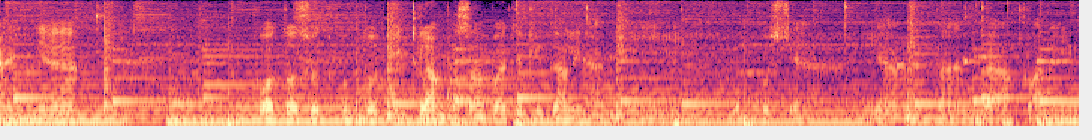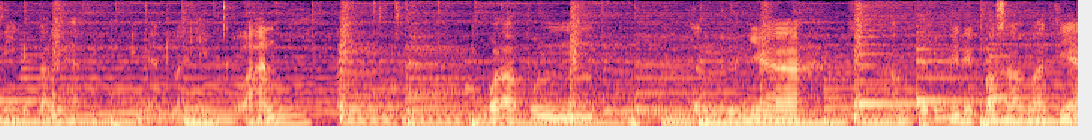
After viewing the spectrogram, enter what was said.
hanya photoshoot untuk iklan persahabat ya kita lihat di fokus ya yang tanda panah ini kita lihat. Ini adalah iklan. Walaupun tentunya hampir mirip persahabat ya.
